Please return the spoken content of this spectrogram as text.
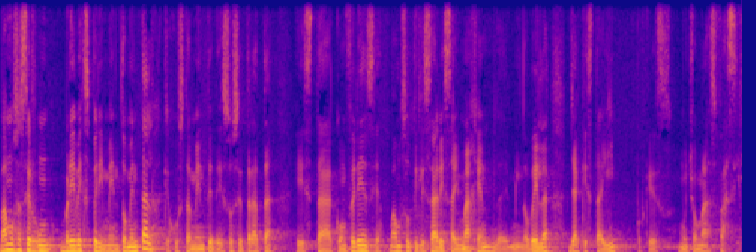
vamos a hacer un breve experimento mental, que justamente de eso se trata esta conferencia. Vamos a utilizar esa imagen de mi novela, ya que está ahí, porque es mucho más fácil.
